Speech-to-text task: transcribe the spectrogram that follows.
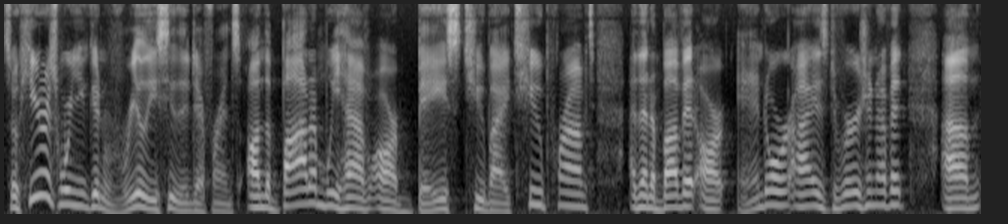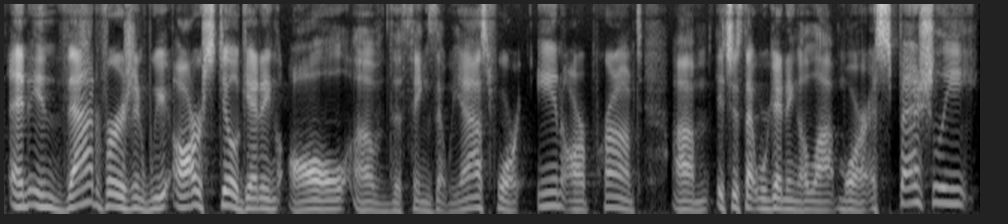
So here's where you can really see the difference. On the bottom, we have our base 2x2 prompt, and then above it, our Andor-ized version of it. Um, and in that version, we are still getting all of the things that we asked for in our prompt. Um, it's just that we're getting a lot more, especially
